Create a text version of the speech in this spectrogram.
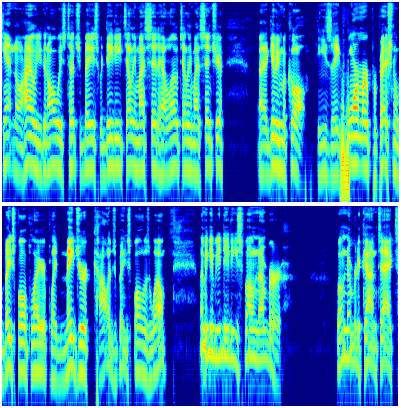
Canton, Ohio. You can always touch base with Dee. Tell him I said hello. Tell him I sent you. Uh, give him a call. He's a former professional baseball player, played major college baseball as well. Let me give you DD's phone number. Phone number to contact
